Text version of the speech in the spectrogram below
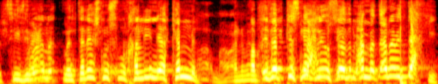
سيدي ما أنا ما انت ليش مش مخليني أكمل؟ أنا طب إذا بتسمح لي. أستاذ محمد أنا بدي أحكي.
